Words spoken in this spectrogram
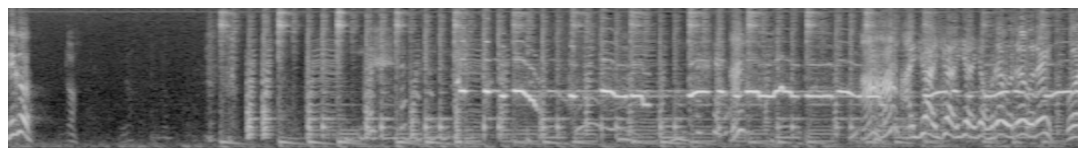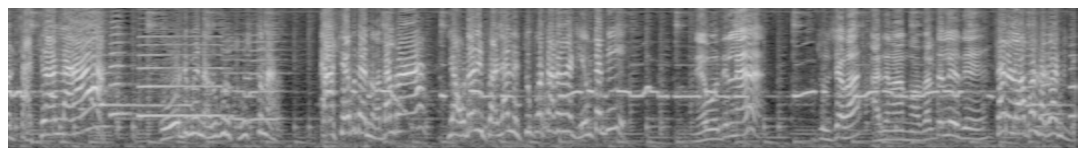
దిగు. ఆ, అయ్యో అయ్యో అయ్యో అయ్యో ఒరే ఒరే ఒరే ఓ సత్యనాళ్ళారా రోడ్డు మీద నలుగురు చూస్తున్నారు. కాసేపు దాన్ని వదలరా. ఎవడో నీ పెళ్ళాన్ని ఎత్తుపోతాడా ఏమిటది? నేను వదిలినా? చూసావా? అది నా మొదట లేదే. సరే లోపల తగలండి.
